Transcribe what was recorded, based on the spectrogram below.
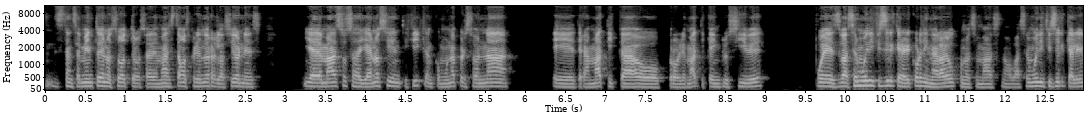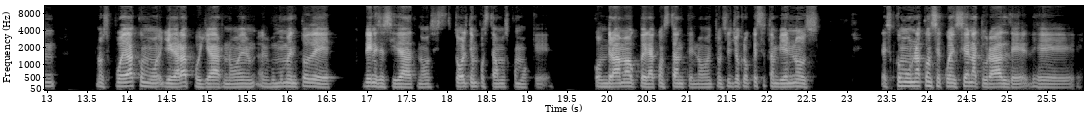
distanciamiento de nosotros, además estamos perdiendo relaciones, y además, o sea, ya nos identifican como una persona eh, dramática o problemática inclusive, pues va a ser muy difícil querer coordinar algo con los demás, ¿no? Va a ser muy difícil que alguien nos pueda como llegar a apoyar, ¿no? En algún momento de, de necesidad, ¿no? Si todo el tiempo estamos como que con drama o pelea constante, ¿no? Entonces yo creo que esto también nos, es como una consecuencia natural de, de,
